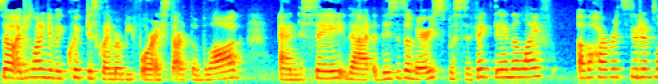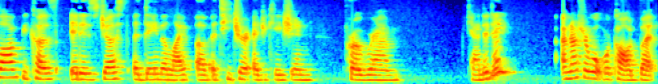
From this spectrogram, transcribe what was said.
So I just want to give a quick disclaimer before I start the vlog and say that this is a very specific day in the life of a Harvard student vlog because it is just a day in the life of a teacher education program candidate. I'm not sure what we're called, but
